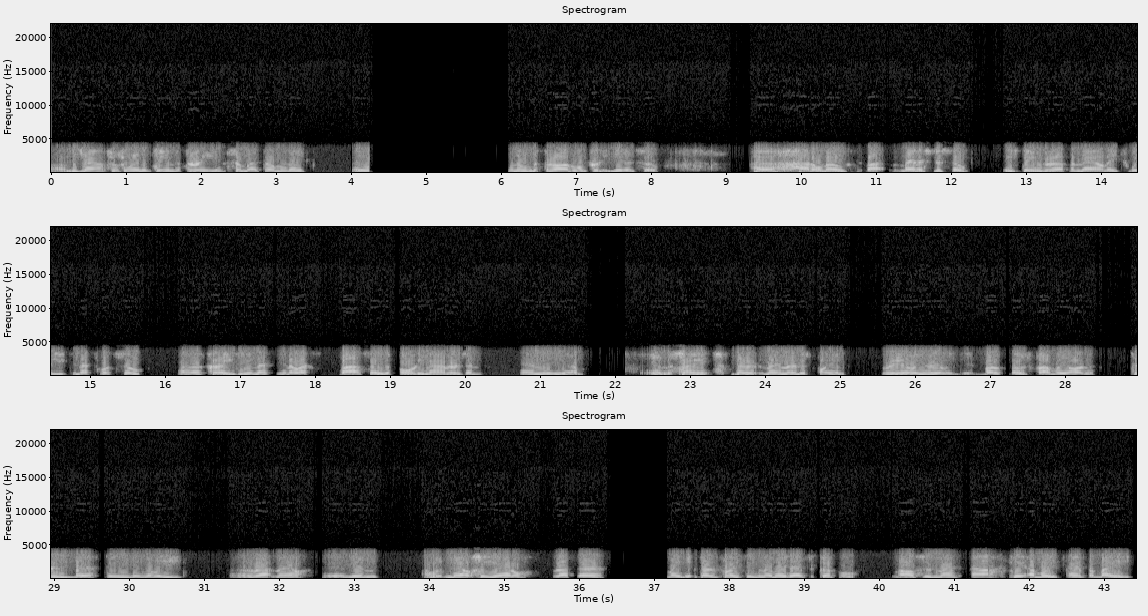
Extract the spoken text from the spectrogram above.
uh, the Giants was winning ten to three. And somebody told me they they went on the throttle them pretty good. So uh, I don't know. But man, it's just so these teams are up and down each week, and that's what's so uh, crazy. And that you know that's why I say the 49ers and and the um, and the Saints, they're man, they're just playing really, really good. Both those probably are the two best teams in the league uh, right now. And then I wouldn't doubt Seattle right there, maybe at third place, even though they have a couple losses. And I, I can't, I believe Tampa Bay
